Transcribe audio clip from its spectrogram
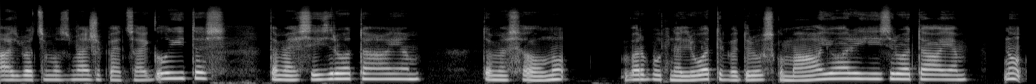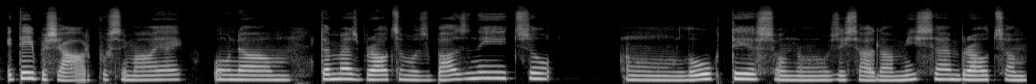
Aizbraucam uz mežu pēc eglītes, tad mēs izrotājam, tad mēs vēl, nu, varbūt ne ļoti, bet drusku māju arī izrotājam. Nu, it īpaši ārpusi mājai. Un um, tad mēs braucam uz baznīcu, um, lūgties un uz visādām misēm braucam.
